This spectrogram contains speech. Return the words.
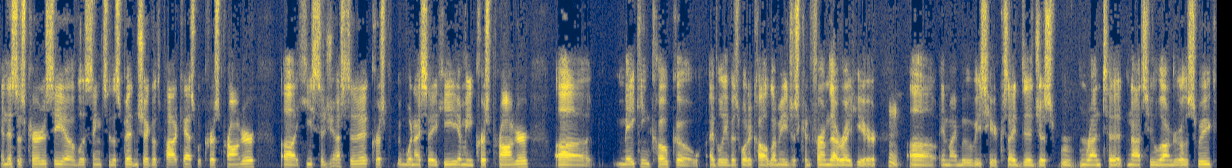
and this is courtesy of listening to the Spit and Chicklets podcast with Chris Pronger. Uh, he suggested it. Chris, when I say he, I mean Chris Pronger. Uh, Making Coco, I believe is what it called. Let me just confirm that right here hmm. uh, in my movies here because I did just rent it not too long ago this week.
